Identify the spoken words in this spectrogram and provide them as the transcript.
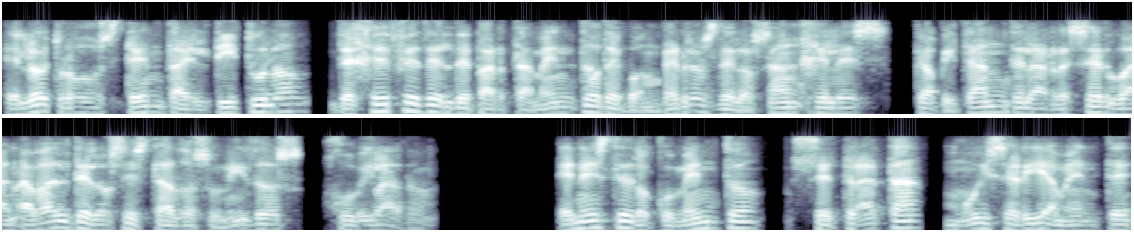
El otro ostenta el título, de jefe del Departamento de Bomberos de Los Ángeles, capitán de la Reserva Naval de los Estados Unidos, jubilado. En este documento, se trata, muy seriamente,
